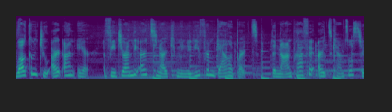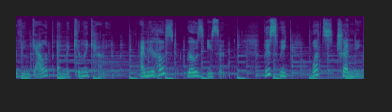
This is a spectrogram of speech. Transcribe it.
Welcome to Art on Air, a feature on the arts in our community from Gallup Arts, the nonprofit arts council serving Gallup and McKinley County. I'm your host, Rose Eason. This week, what's trending?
